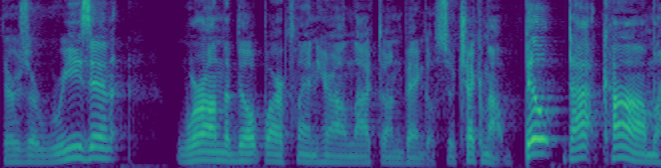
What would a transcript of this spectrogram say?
There's a reason we're on the Built Bar plan here on Locked On Bengals. So check them out. Built.com,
